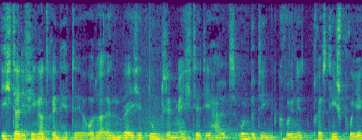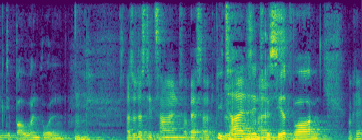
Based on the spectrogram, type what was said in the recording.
ich da die Finger drin hätte oder irgendwelche dunklen Mächte, die halt unbedingt grüne Prestigeprojekte bauen wollen. Mhm. Also dass die Zahlen verbessert Die Zahlen sind frisiert worden. Okay.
